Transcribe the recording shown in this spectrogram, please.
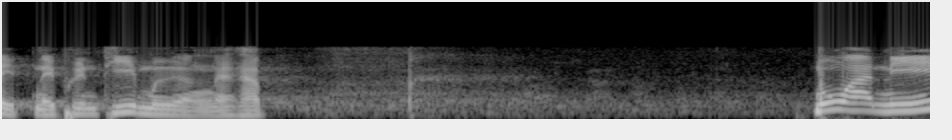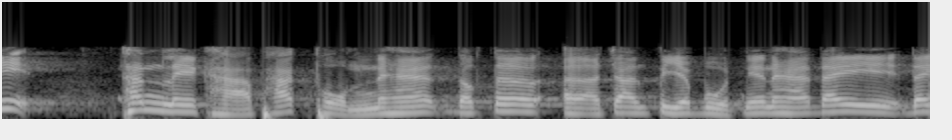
ติดในพื้นที่เมืองนะครับ เมื่อวานนี้ท่านเลขาพักผมนะฮะดรอออาจารย์ปิยบุตรเนี่ยนะฮะได้ได้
